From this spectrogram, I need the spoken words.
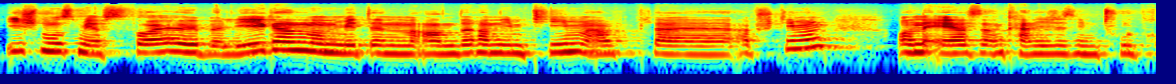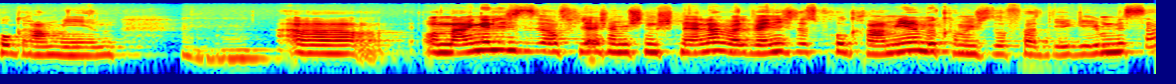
Ich muss mir das vorher überlegen und mit den anderen im Team abstimmen und erst dann kann ich es im Tool programmieren. Mhm. Äh, und eigentlich ist es auch vielleicht ein bisschen schneller, weil wenn ich das programmiere, bekomme ich sofort die Ergebnisse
